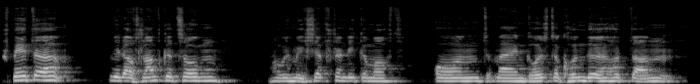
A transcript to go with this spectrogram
Später wieder aufs Land gezogen, habe ich mich selbstständig gemacht. Und mein größter Kunde hat dann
